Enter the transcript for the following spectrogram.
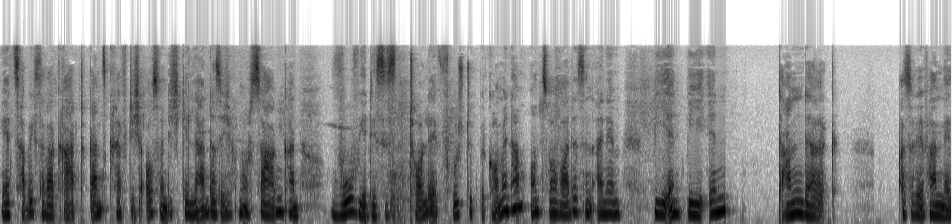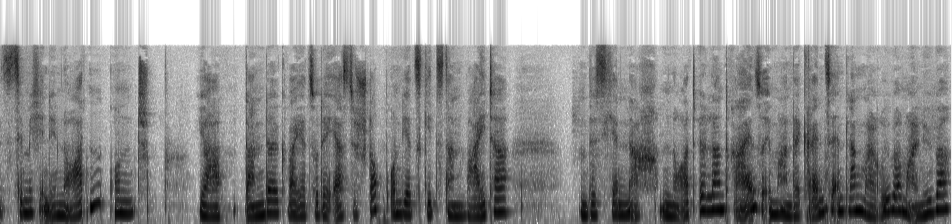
Jetzt habe ich es aber gerade ganz kräftig auswendig gelernt, dass ich auch noch sagen kann, wo wir dieses tolle Frühstück bekommen haben. Und zwar war das in einem B&B in Dundalk. Also wir fahren jetzt ziemlich in den Norden und ja, Dundalk war jetzt so der erste Stopp und jetzt geht es dann weiter ein bisschen nach Nordirland rein, so immer an der Grenze entlang, mal rüber, mal hinüber.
